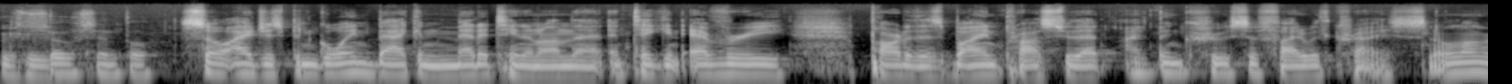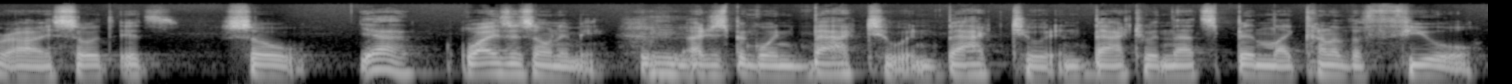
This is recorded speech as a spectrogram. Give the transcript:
Mm-hmm. So simple. So I've just been going back and meditating on that and taking every part of this buying process through that. I've been crucified with Christ. It's no longer I. So it, it's so Yeah. why is this owning me? Mm-hmm. I've just been going back to it and back to it and back to it. And that's been like kind of the fuel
